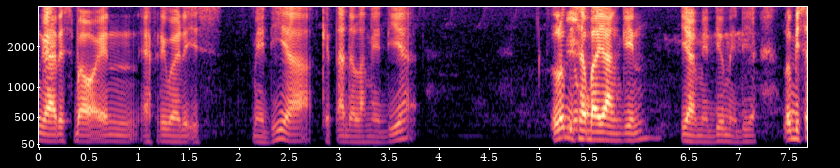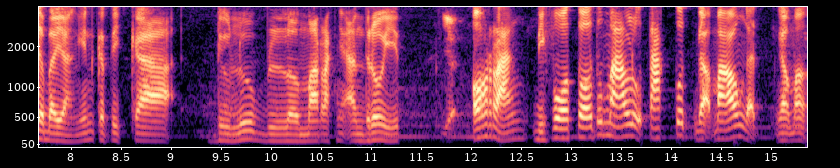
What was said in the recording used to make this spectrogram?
garis bawain everybody is media kita adalah media lo bisa bayangin ya media media lo bisa bayangin ketika dulu belum maraknya Android ya. Orang di foto tuh malu takut nggak mau nggak nggak mau.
